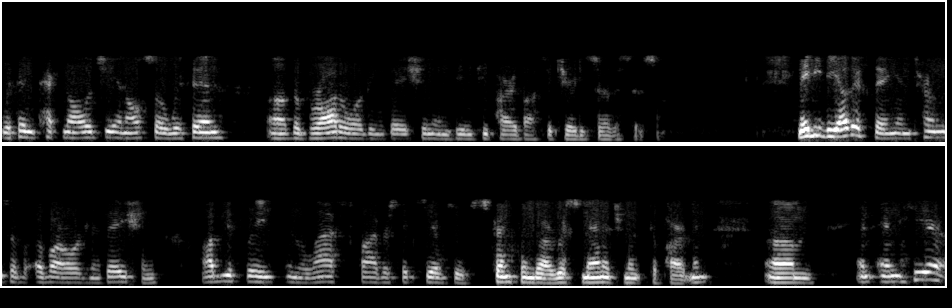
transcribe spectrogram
within technology and also within uh, the broader organization in BNP Paribas Securities Services. Maybe the other thing in terms of, of our organization, obviously in the last five or six years, we've strengthened our risk management department. Um, and, and here,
